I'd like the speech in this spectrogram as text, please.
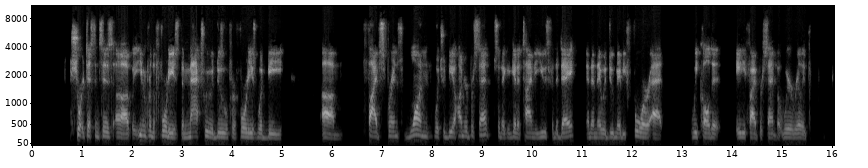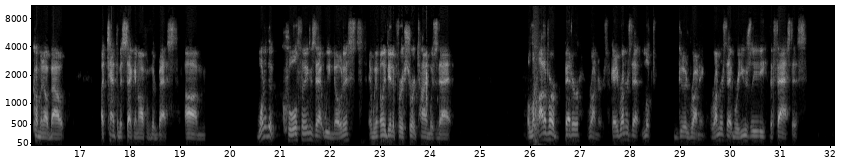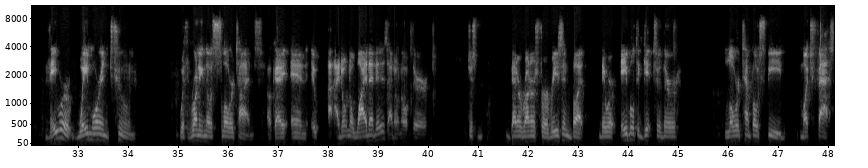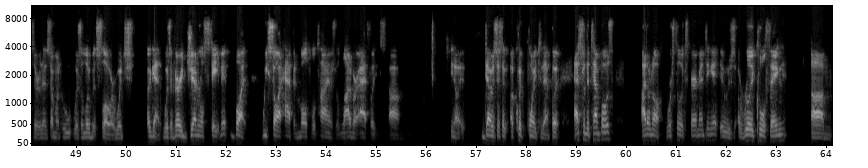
short distances. Uh, even for the 40s, the max we would do for 40s would be um, five sprints. One, which would be 100%, so they could get a time to use for the day, and then they would do maybe four at. We called it 85%, but we we're really coming about a tenth of a second off of their best. Um, one of the cool things that we noticed, and we only did it for a short time, was that a lot of our better runners, okay, runners that looked good running, runners that were usually the fastest, they were way more in tune with running those slower times, okay? And it, I don't know why that is. I don't know if they're just better runners for a reason, but they were able to get to their lower tempo speed much faster than someone who was a little bit slower, which again was a very general statement, but we saw it happen multiple times with a lot of our athletes. Um, you know, it, that was just a, a, quick point to that. But as for the tempos, I don't know. We're still experimenting it. It was a really cool thing. Um,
